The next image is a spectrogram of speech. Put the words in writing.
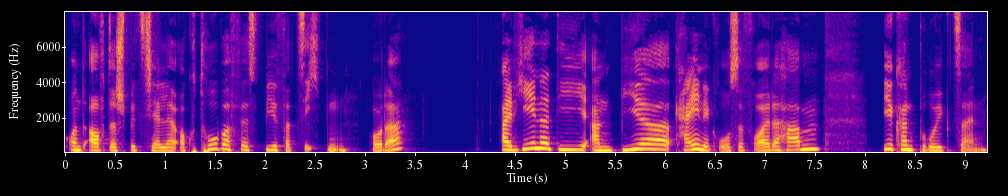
und auf das spezielle Oktoberfestbier verzichten, oder? All jene, die an Bier keine große Freude haben, ihr könnt beruhigt sein.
